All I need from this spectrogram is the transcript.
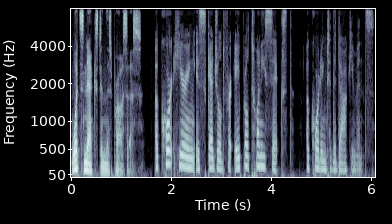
What's next in this process? A court hearing is scheduled for April 26th, according to the documents.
